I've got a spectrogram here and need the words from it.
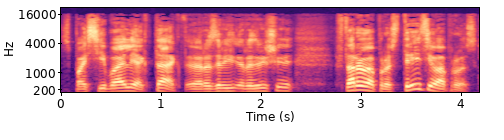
Спасибо, Олег. Так, разрешили... Второй вопрос. Третий вопрос.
